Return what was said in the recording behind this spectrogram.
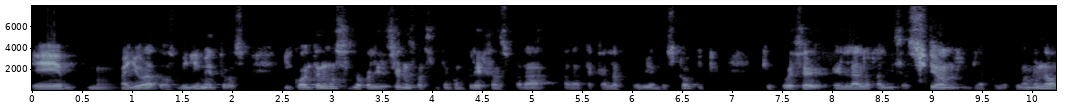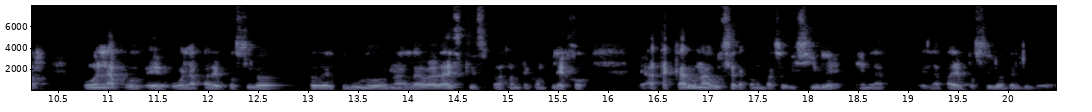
eh, mayor a 2 milímetros y cuando tenemos localizaciones bastante complejas para, para atacarlas por vía endoscópica, que puede ser en la localización de la curvatura menor o en la, eh, o en la pared posterior del bulbo La verdad es que es bastante complejo atacar una úlcera con un vaso visible en la, en la pared posterior del bulbo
